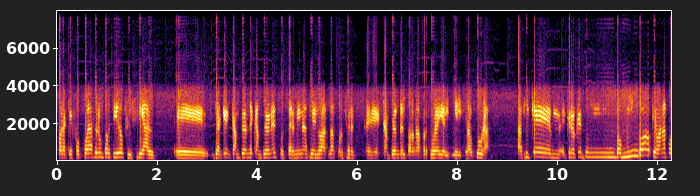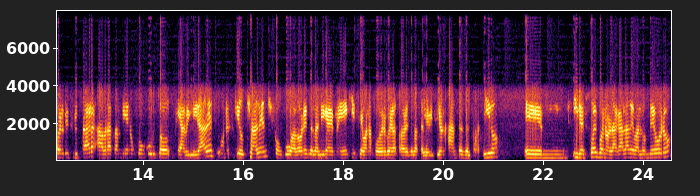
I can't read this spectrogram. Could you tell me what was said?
para que pueda ser un partido oficial, eh, ya que campeón de campeones pues termina siendo Atlas por ser eh, campeón del torneo Apertura y el, Clausura. Así que mm, creo que es un domingo que van a poder disfrutar. Habrá también un concurso de habilidades, un Skill Challenge con jugadores de la Liga MX que van a poder ver a través de la televisión antes del partido. Eh, y después, bueno, la gala de Balón de Oro,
